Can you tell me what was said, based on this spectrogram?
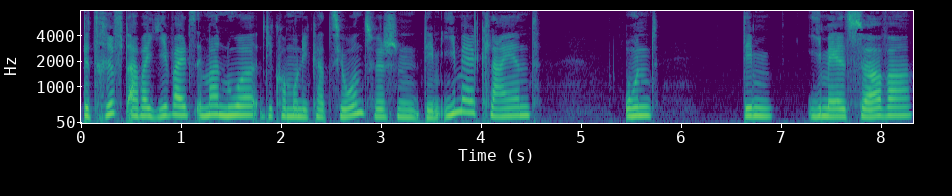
betrifft aber jeweils immer nur die Kommunikation zwischen dem E-Mail-Client und dem E-Mail-Server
